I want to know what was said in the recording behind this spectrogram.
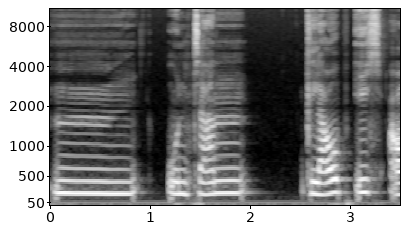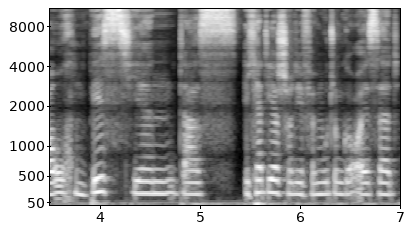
mm, und dann glaube ich auch ein bisschen, dass, ich hatte ja schon die Vermutung geäußert,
